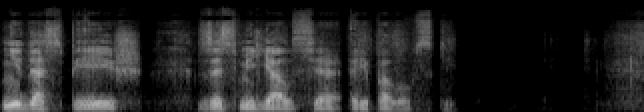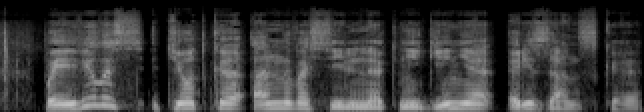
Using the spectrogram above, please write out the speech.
не доспеешь, — засмеялся Реполовский. Появилась тетка Анна Васильевна, княгиня Рязанская.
